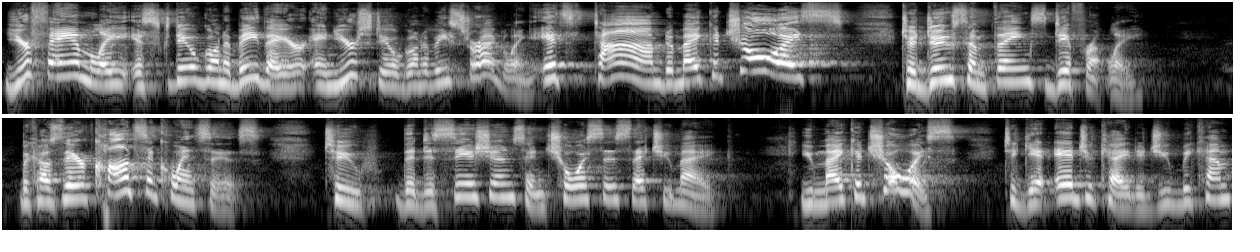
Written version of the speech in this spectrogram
your family is still going to be there and you're still going to be struggling. It's time to make a choice to do some things differently because there are consequences to the decisions and choices that you make. You make a choice to get educated. You become,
